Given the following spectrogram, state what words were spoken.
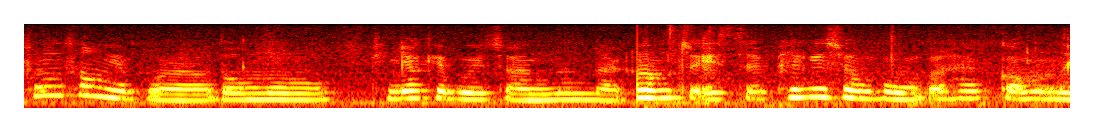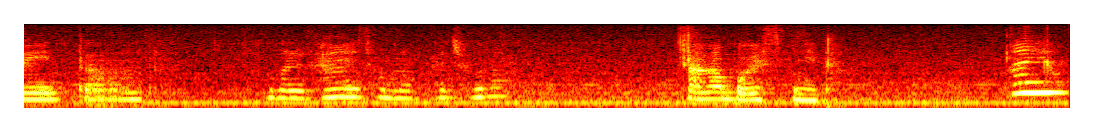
풍성해 보여요. 너무 빈약해 보이지 않는다. 다음 주에 있을 필기시험 공부를 할 겁니다. 머리 살짝만 빼줘라. 나가보겠습니다. 아유.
